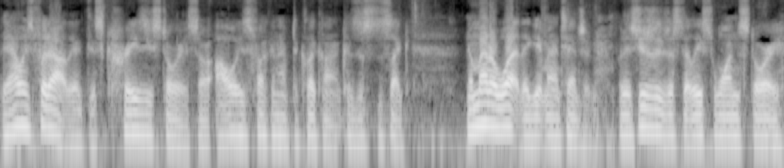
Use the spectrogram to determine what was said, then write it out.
they always put out like this crazy story, so I always fucking have to click on it because it's just like, no matter what, they get my attention. But it's usually just at least one story.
